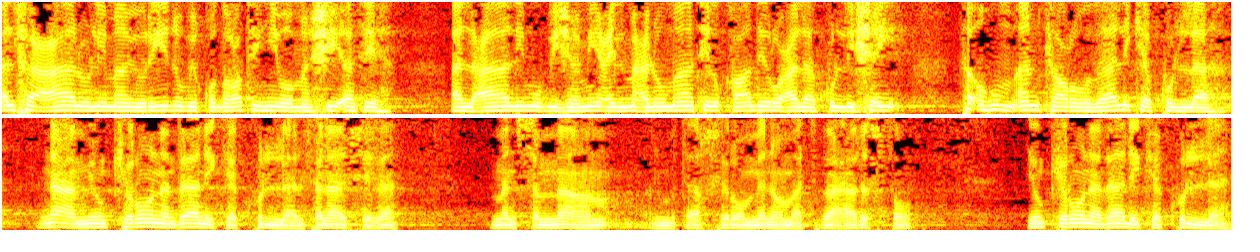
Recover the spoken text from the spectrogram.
الفعال لما يريد بقدرته ومشيئته العالم بجميع المعلومات القادر على كل شيء فهم أنكروا ذلك كله. نعم ينكرون ذلك كله الفلاسفة من سماهم المتأخرون منهم أتباع أرسطو. ينكرون ذلك كله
